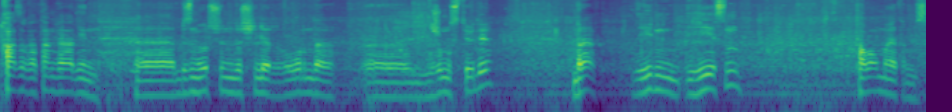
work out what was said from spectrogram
Қазіргі таңға дейін біздің өрт орында жұмыс істеуде бірақ үйдің иесін таба алмай жатырмыз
